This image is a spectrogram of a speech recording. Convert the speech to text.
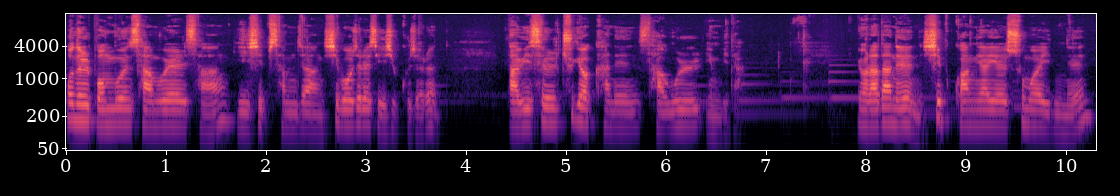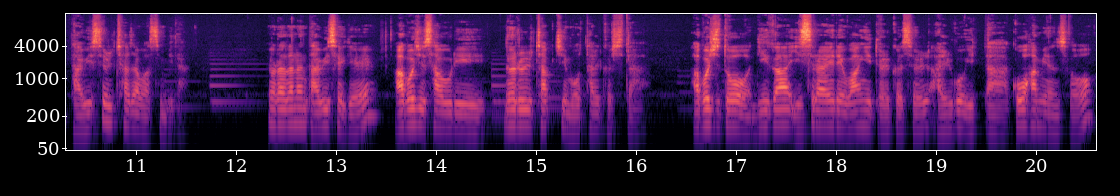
오늘 본문 사무엘상 23장 15절에서 29절은 다윗을 추격하는 사울입니다. 요나단은 십광야에 숨어 있는 다윗을 찾아왔습니다. 요나단은 다윗에게 아버지 사울이 너를 잡지 못할 것이다. 아버지도 네가 이스라엘의 왕이 될 것을 알고 있다고 하면서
